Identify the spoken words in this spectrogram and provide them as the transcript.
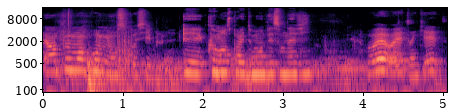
Et un peu moins grognon si possible. Et commence par lui demander son avis? Ouais, ouais, t'inquiète.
